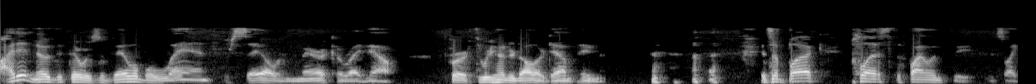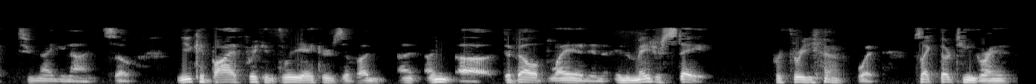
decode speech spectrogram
I didn't know that there was available land for sale in America right now for a $300 down payment. it's a buck plus the filing fee. It's like two ninety nine. So you could buy freaking three acres of undeveloped un, un, uh, land in in a major state for three what? It's like thirteen grand,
